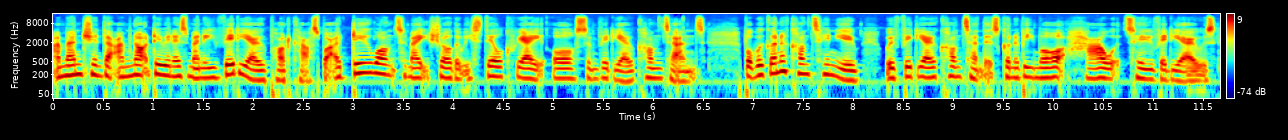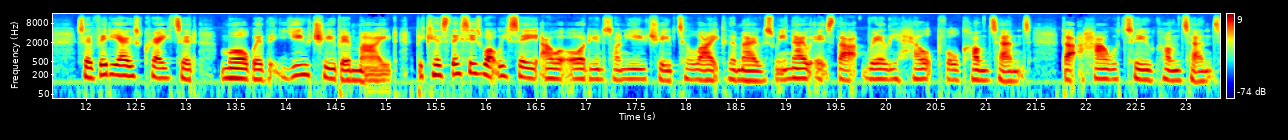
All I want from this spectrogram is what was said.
I mentioned that I'm not doing as many video podcasts, but I do want to make sure that we still create awesome video content. But we're going to continue with video content that's going to be more how to videos. So, videos created more with YouTube in mind, because this is what we see our audience on YouTube to like the most. We know it's that really helpful content, that how to content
